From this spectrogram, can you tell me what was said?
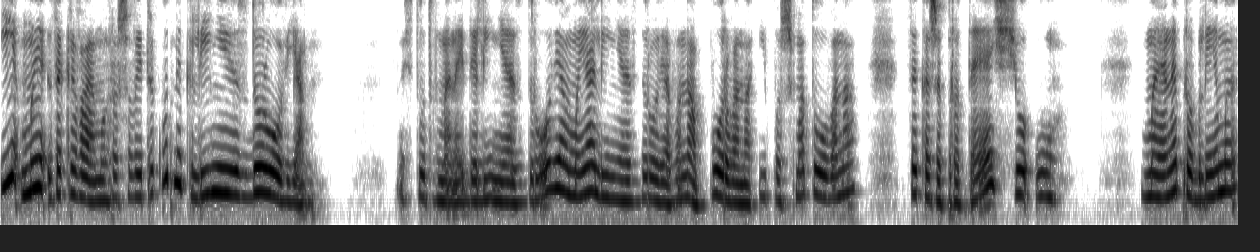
І ми закриваємо грошовий трикутник лінією здоров'я. Ось тут в мене йде лінія здоров'я. Моя лінія здоров'я вона порвана і пошматована. Це каже про те, що у мене проблеми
